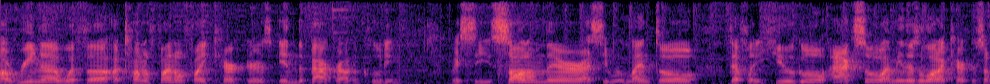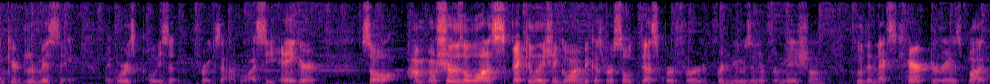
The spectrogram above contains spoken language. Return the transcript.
arena with uh, a ton of Final Fight characters in the background, including I see Sodom there, I see Rolento, definitely Hugo, Axel. I mean, there's a lot of characters. Some characters are missing. Like, where's Poison, for example? I see Haggar. So I'm, I'm, sure there's a lot of speculation going because we're so desperate for, for news and information on who the next character is. But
